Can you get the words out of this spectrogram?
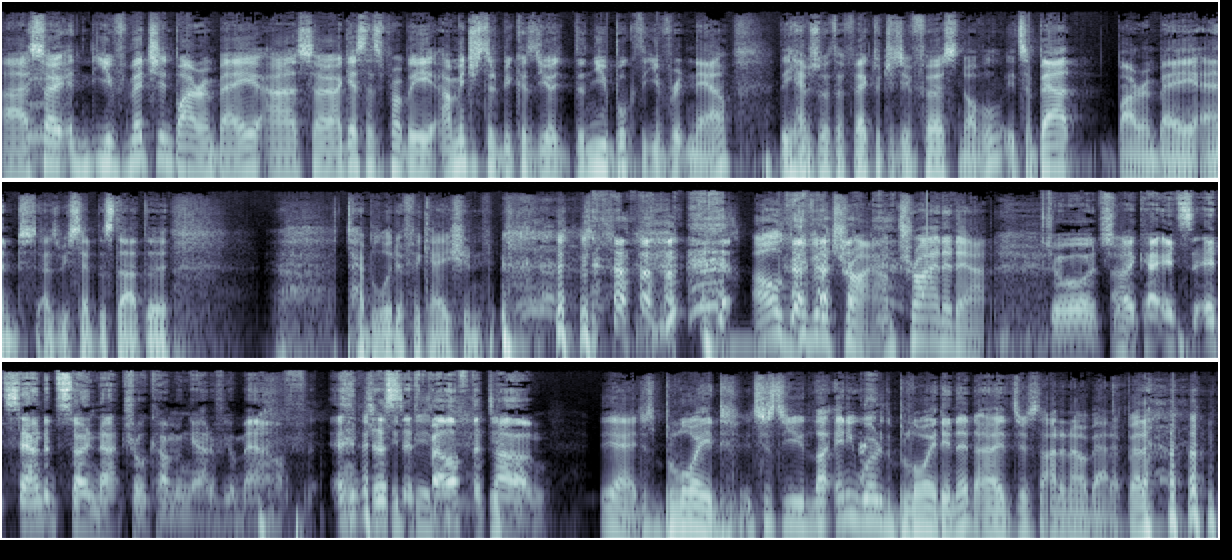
Uh, so you've mentioned Byron Bay. Uh, so I guess that's probably I'm interested because you're, the new book that you've written now, The Hemsworth Effect, which is your first novel. It's about Byron Bay and, as we said at the start, the tabloidification. I'll give it a try. I'm trying it out. George, okay, it's it sounded so natural coming out of your mouth. It just It it, did. fell off the It- tongue. Yeah, just Bloyd. It's just you like any word with Bloyd in it. I just I don't know about it, but um,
